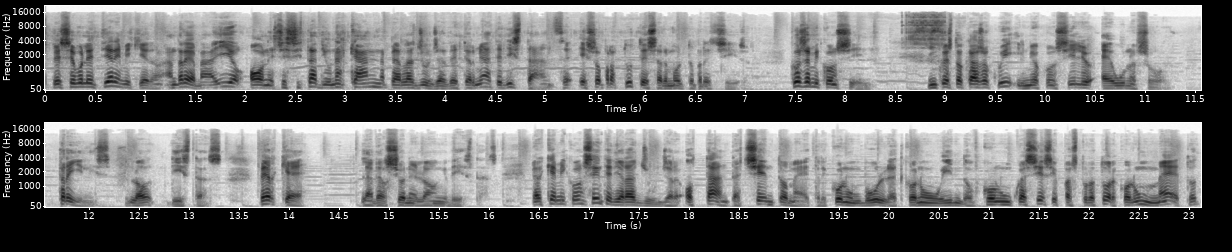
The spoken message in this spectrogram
Spesso e volentieri mi chiedono, Andrea, ma io ho necessità di una canna per raggiungere determinate distanze e soprattutto essere molto preciso. Cosa mi consigli? In questo caso qui il mio consiglio è uno solo, Trinis Low Distance. Perché la versione long distance? Perché mi consente di raggiungere 80-100 metri con un bullet, con un window, con un qualsiasi pasturatore, con un metodo,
